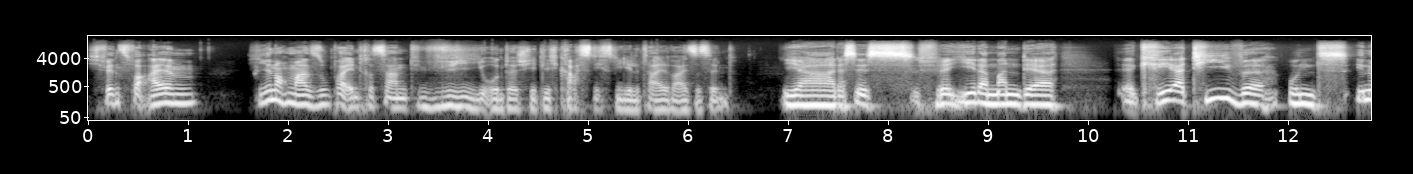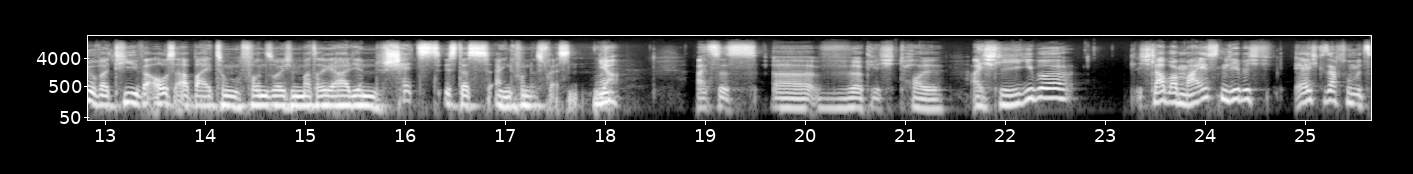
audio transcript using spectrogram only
Ich finde es vor allem hier nochmal super interessant, wie unterschiedlich krass die Stile teilweise sind. Ja, das ist für jedermann, der kreative und innovative Ausarbeitung von solchen Materialien schätzt, ist das ein gefundenes Fressen. Ne? Ja. Es ist äh, wirklich toll. Ich liebe, ich glaube, am meisten liebe ich, ehrlich gesagt, womit es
